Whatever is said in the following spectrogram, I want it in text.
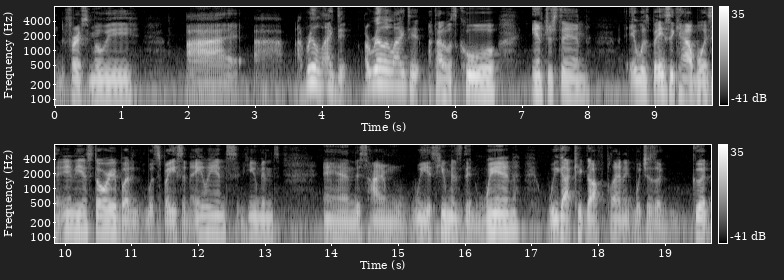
the first movie. I uh, I really liked it. I really liked it. I thought it was cool, interesting. It was basic cowboys and Indian story, but with space and aliens and humans. And this time, we as humans didn't win. We got kicked off the planet, which is a good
